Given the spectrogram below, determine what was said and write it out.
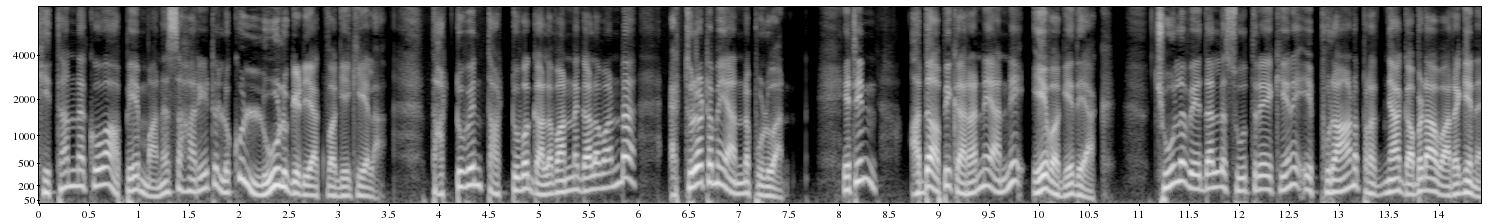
හිතන්නකෝ අපේ මනස හරියට ලොකු ලූණු ගෙඩියක් වගේ කියලා. තට්ටුවෙන් තට්ටුව ගලවන්න ගලවන්න ඇතුළටම යන්න පුළුවන්. ඉතින් අද අපි කරන්න යන්නේ ඒ වගේ දෙයක්. චූල වේදල්ල සූත්‍රය කියන ඒ පුරාණ ප්‍රඥා ගබඩාව අරගෙන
